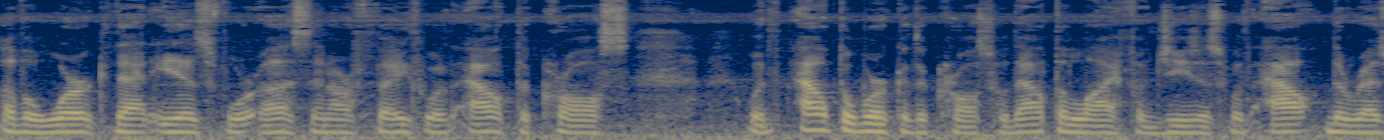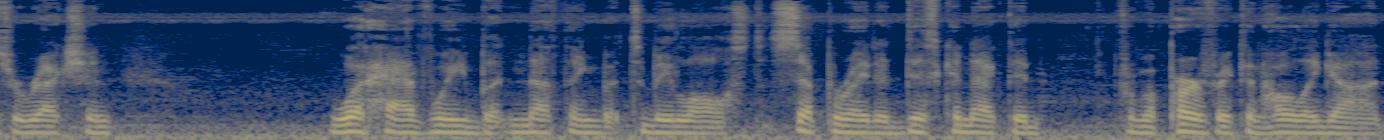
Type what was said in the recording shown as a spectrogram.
of a work that is for us in our faith without the cross, without the work of the cross, without the life of Jesus, without the resurrection. What have we but nothing but to be lost, separated, disconnected from a perfect and holy God?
